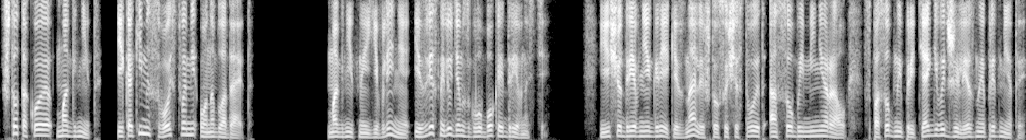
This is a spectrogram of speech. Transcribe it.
что такое магнит и какими свойствами он обладает. Магнитные явления известны людям с глубокой древности. Еще древние греки знали, что существует особый минерал, способный притягивать железные предметы.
